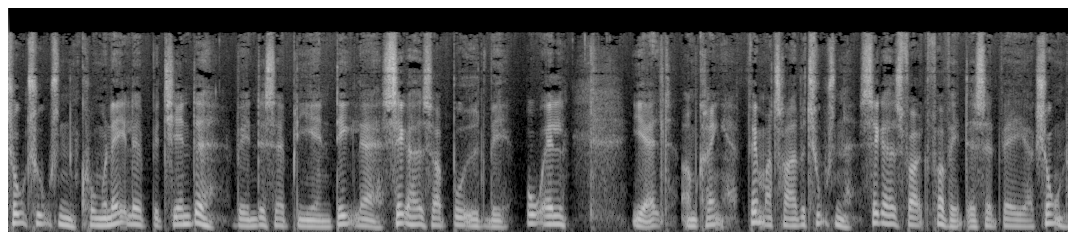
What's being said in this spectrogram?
2.000 kommunale betjente ventes at blive en del af sikkerhedsopbuddet ved OL. I alt omkring 35.000 sikkerhedsfolk forventes at være i aktion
